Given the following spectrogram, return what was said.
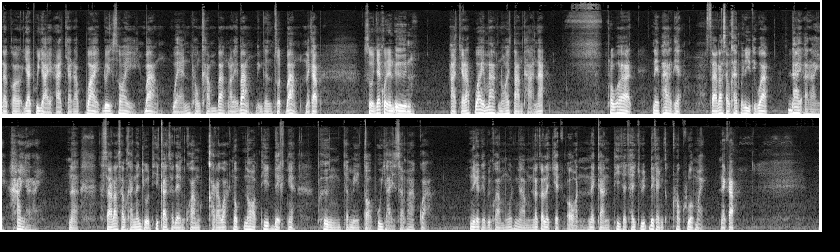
แล้วก็ญาติผู้ใหญ่อาจจะรับไหว้ด้วยสร้อยบ้าง แหวนทองคำบ้างอะไรบ้าง เป็นเงินสดบ้างนะครับ ส่วนญาติคนอื่นๆ อาจจะรับไหว้มากน้อยตามฐานะ เพราะว่าในภาคเนี่ยสาระสำคัญไม่ได้อยู่ที่ว่าได้อะไรให้อะไรนะสาระสำคัญนั้นอยู่ที่การแสดงความคารวะนบนอบที่เด็กเนี่ยพึงจะมีต่อผู้ใหญ่ซะมากกว่า นี่ก็ถือเป็นความงดงามและก็ละเอียดอ่อนในการที่จะใช้ชีวิตด้วยกันกับครอบครัวใหม่นะครับ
